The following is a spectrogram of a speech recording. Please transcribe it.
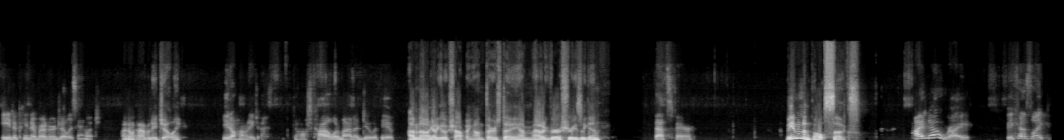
Eat a peanut butter and jelly sandwich. I don't have any jelly. You don't have any. Jelly. Gosh, Kyle, what am I gonna do with you? I don't know. I gotta go shopping on Thursday. I'm out of groceries again. That's fair. Being an adult sucks. I know, right? Because like,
